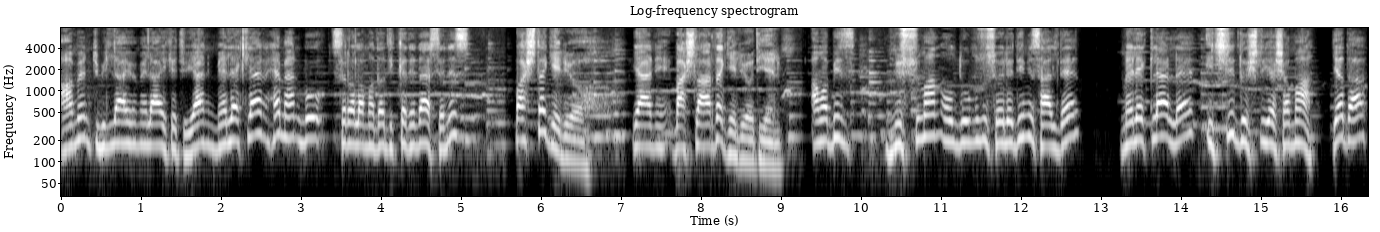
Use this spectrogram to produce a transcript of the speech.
Amentü billahi ve melaiketü. Yani melekler hemen bu sıralamada dikkat ederseniz başta geliyor. Yani başlarda geliyor diyelim. Ama biz Müslüman olduğumuzu söylediğimiz halde meleklerle içli dışlı yaşama ya da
